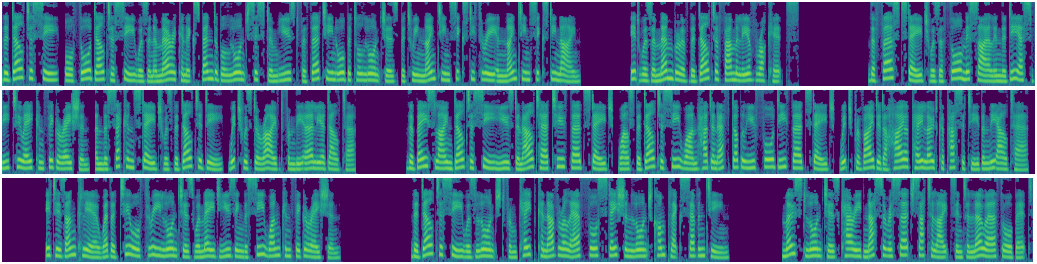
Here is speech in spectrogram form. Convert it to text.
The Delta C, or Thor Delta C was an American expendable launch system used for 13 orbital launches between 1963 and 1969. It was a member of the Delta family of rockets. The first stage was a Thor missile in the DSV-2A configuration, and the second stage was the Delta D, which was derived from the earlier Delta. The baseline Delta C used an Altair 2 third stage, whilst the Delta C1 had an FW4D third stage, which provided a higher payload capacity than the Altair. It is unclear whether two or three launches were made using the C1 configuration. The Delta C was launched from Cape Canaveral Air Force Station Launch Complex 17. Most launches carried NASA research satellites into low Earth orbit.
